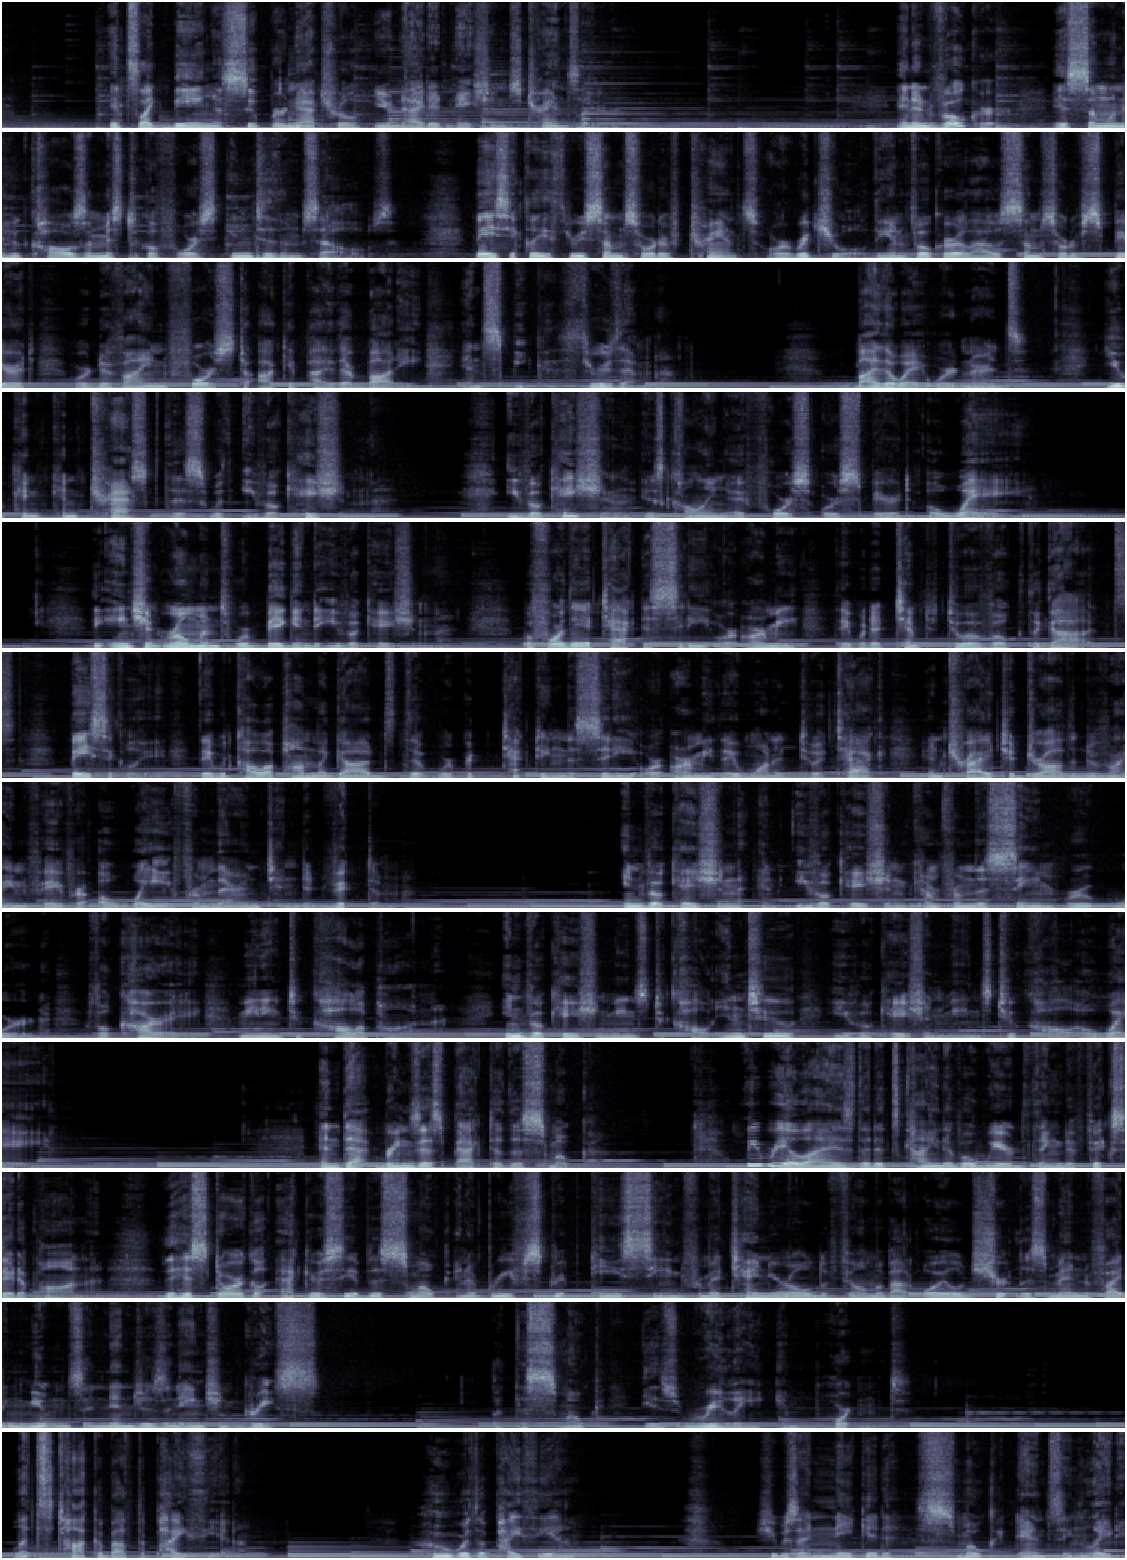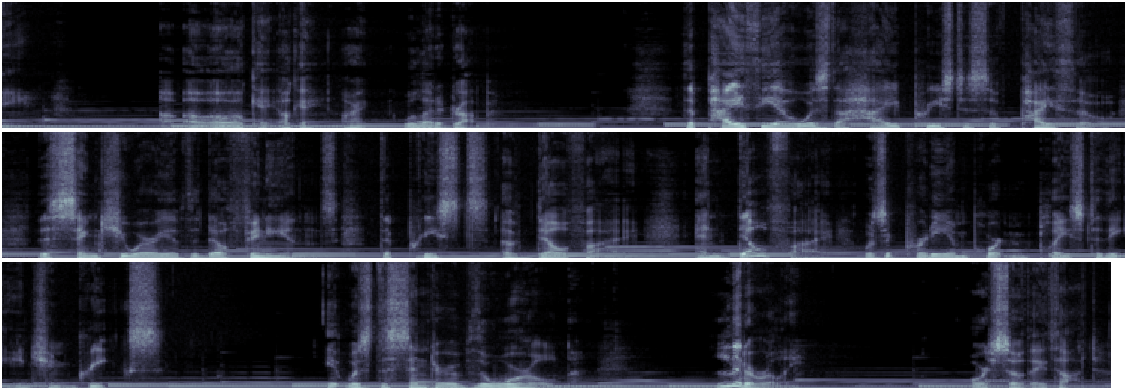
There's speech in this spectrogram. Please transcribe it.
It's like being a supernatural United Nations translator. An invoker is someone who calls a mystical force into themselves. Basically, through some sort of trance or ritual, the invoker allows some sort of spirit or divine force to occupy their body and speak through them. By the way, word nerds, you can contrast this with evocation. Evocation is calling a force or spirit away. The ancient Romans were big into evocation Before they attacked a city or army, they would attempt to evoke the gods. Basically, they would call upon the gods that were protecting the city or army they wanted to attack and try to draw the divine favor away from their intended victim. Invocation and evocation come from the same root word, vocare, meaning to call upon. Invocation means to call into, evocation means to call away. And that brings us back to the smoke. We realize that it's kind of a weird thing to fixate upon. The historical accuracy of the smoke in a brief striptease scene from a 10 year old film about oiled, shirtless men fighting mutants and ninjas in ancient Greece. But the smoke is really important. Let's talk about the Pythia. Who were the Pythia? She was a naked, smoke dancing lady. Uh, oh, oh, okay, okay, all right, we'll let it drop. The Pythia was the high priestess of Pytho, the sanctuary of the Delphinians, the priests of Delphi, and Delphi was a pretty important place to the ancient Greeks. It was the center of the world, literally. Or so they thought.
